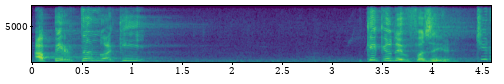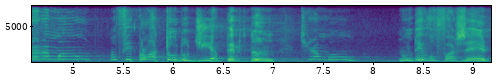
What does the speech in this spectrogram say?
apertando aqui, o que, que eu devo fazer? Tirar a mão. Não fico lá todo dia apertando. Tira a mão. Não devo fazer.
